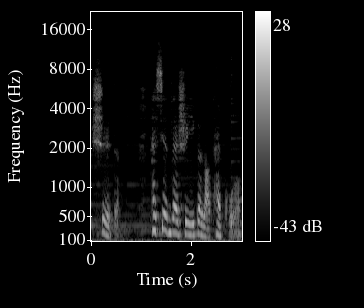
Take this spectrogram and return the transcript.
是的，她现在是一个老太婆，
